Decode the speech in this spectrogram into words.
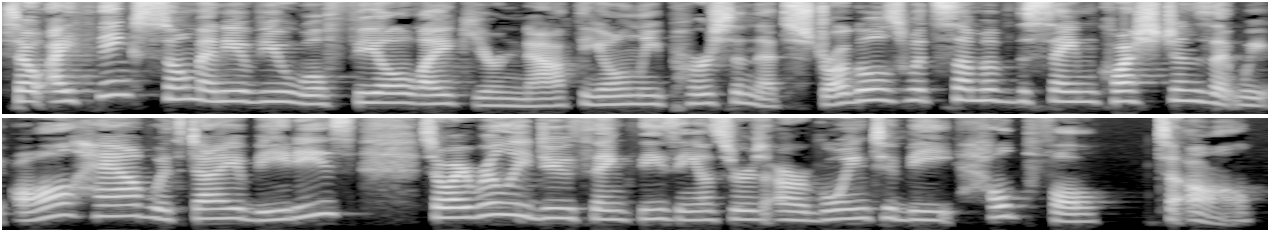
So I think so many of you will feel like you're not the only person that struggles with some of the same questions that we all have with diabetes. So I really do think these answers are going to be helpful to all.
